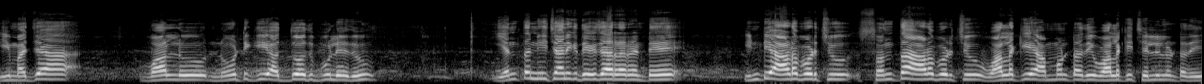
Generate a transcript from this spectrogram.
ఈ మధ్య వాళ్ళు నోటికి అద్దు అదుపు లేదు. ఎంత నీచానికి దిగజారంటే ఇంటి ఆడపడుచు సొంత ఆడపడుచు వాళ్ళకి అమ్మ ఉంటుంది వాళ్ళకి చెల్లెలు ఉంటుంది.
